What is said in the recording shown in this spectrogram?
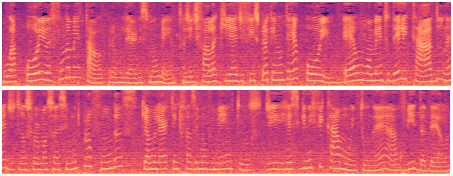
O apoio é fundamental para a mulher nesse momento. A gente fala que é difícil para quem não tem apoio. É um momento delicado, né, de transformações assim, muito profundas, que a mulher tem que fazer movimentos de ressignificar muito, né, a vida dela.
